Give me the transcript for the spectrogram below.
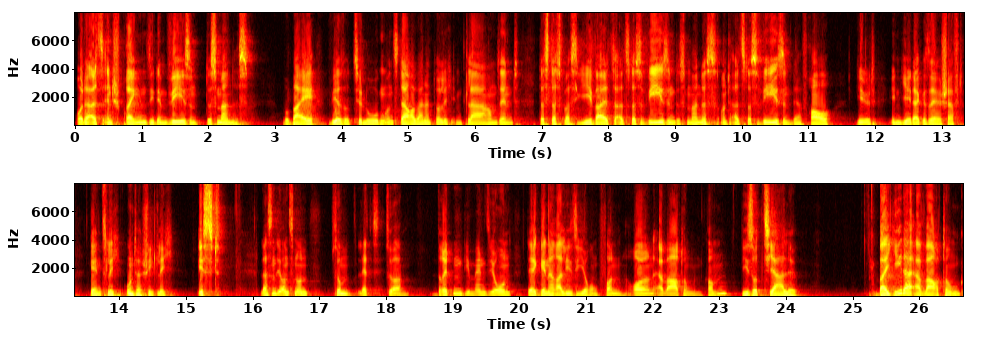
oder als entsprengen sie dem Wesen des Mannes. Wobei wir Soziologen uns darüber natürlich im Klaren sind, dass das, was jeweils als das Wesen des Mannes und als das Wesen der Frau gilt, in jeder Gesellschaft gänzlich unterschiedlich ist. Lassen Sie uns nun zum Letzt, zur dritten Dimension der Generalisierung von Rollenerwartungen kommen, die soziale. Bei jeder Erwartung,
